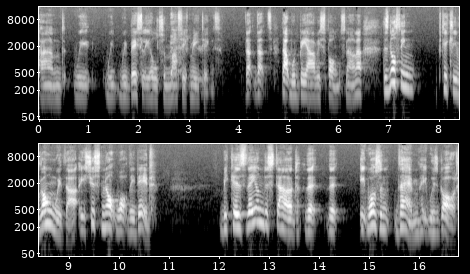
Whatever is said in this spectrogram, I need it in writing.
and we, we, we basically hold some massive meetings. That, that, that would be our response now. Now, there's nothing particularly wrong with that. It's just not what they did. Because they understood that, that it wasn't them, it was God.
